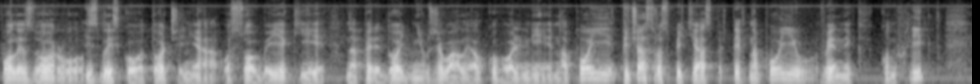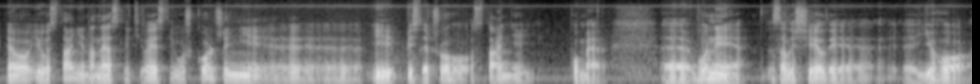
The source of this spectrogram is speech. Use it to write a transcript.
поле зору із близького оточення особи, які напередодні вживали алкогольні напої. Під час розпиття спиртних напоїв виник конфлікт, е, і останні нанесли тілесні ушкодження, е, і після чого останній помер. Е, Вони залишили е, його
